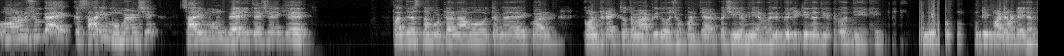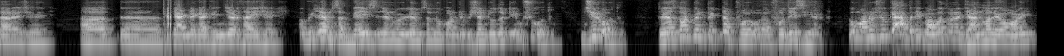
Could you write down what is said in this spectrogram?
હું માનું છું કે આ એક સારી મુવમેન્ટ છે. સારી મુવમેન્ટ બે રીતે છે કે પરદેશના મોટા નામો તમે એકવાર કોન્ટ્રાક્ટ તો તમે આપી દો છો, પણ ત્યાર પછી એમની અવેલેબિલિટી નથી હોતી. એમની માટે માટે જતા રહે છે. ક્યાંક ને ક્યાંક ઇન્જર થાય છે. વિલિયમસન, ગઈ સિઝનમાં વિલિયમસનનું કોન્ટ્રીબ્યુશન ટુ ધ ટીમ શું હતું? ઝીરો હતું. તો has not been picked up for this year હું માનું છું કે આ બધી બાબતોને ધ્યાનમાં લેવામાં આવી છે.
